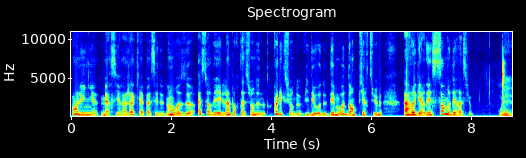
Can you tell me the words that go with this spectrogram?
en ligne. Merci Raja qui a passé de nombreuses heures à surveiller l'importation de notre collection de vidéos de démos dans PeerTube, à regarder sans modération. Ouais.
